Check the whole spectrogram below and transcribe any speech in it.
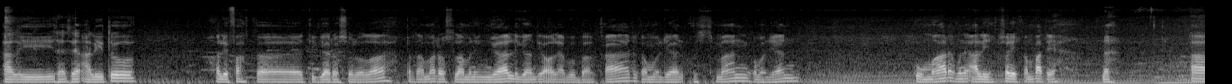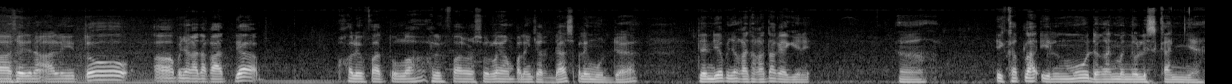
Ali Sayyidina Ali itu khalifah ketiga Rasulullah. Pertama Rasulullah meninggal diganti oleh Abu Bakar, kemudian Utsman, kemudian Umar, kemudian Ali. Sorry, keempat ya. Nah, uh, Sayyidina Ali itu uh, punya kata-kata dia Khalifatullah, Khalifah Rasulullah yang paling cerdas, paling muda dan dia punya kata-kata kayak gini. Uh, ikatlah ilmu dengan menuliskannya.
